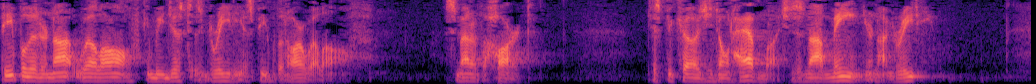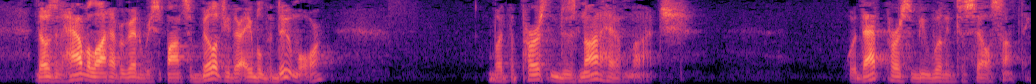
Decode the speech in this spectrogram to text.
People that are not well off can be just as greedy as people that are well off. It's a matter of the heart. Just because you don't have much does not mean you're not greedy. Those that have a lot have a greater responsibility. They're able to do more. But the person who does not have much, would that person be willing to sell something?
